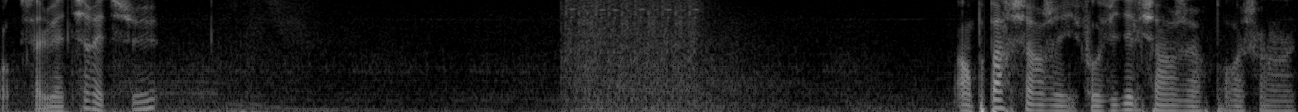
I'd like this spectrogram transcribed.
Oh, ça lui a tiré dessus. Ah, on peut pas recharger, il faut vider le chargeur pour recharger.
